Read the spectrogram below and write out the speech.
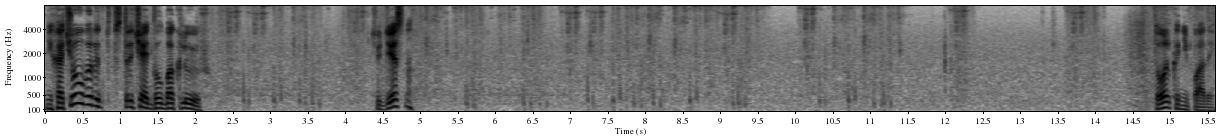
Не хочу, говорит, встречать долбоклюев. Чудесно. Только не падай.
